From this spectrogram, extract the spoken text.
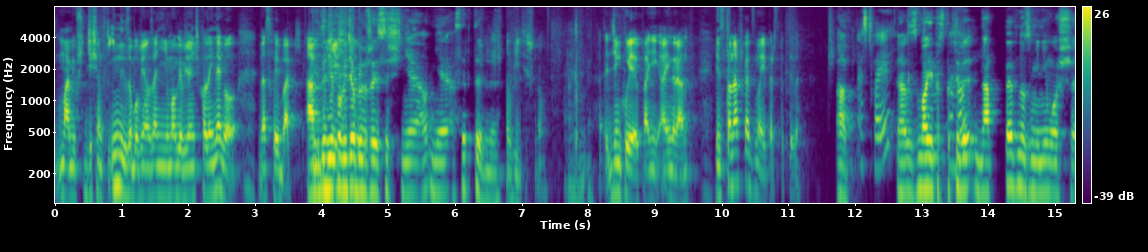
mam już dziesiątki innych zobowiązań i nie mogę wziąć kolejnego na swoje barki. A Nigdy nie powiedziałbym, że jesteś nie, nieasertywny. no widzisz, no. Dziękuję pani Ayn Rand. Więc to na przykład z mojej perspektywy. A, A z twojej? a z mojej perspektywy na pewno zmieniło się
